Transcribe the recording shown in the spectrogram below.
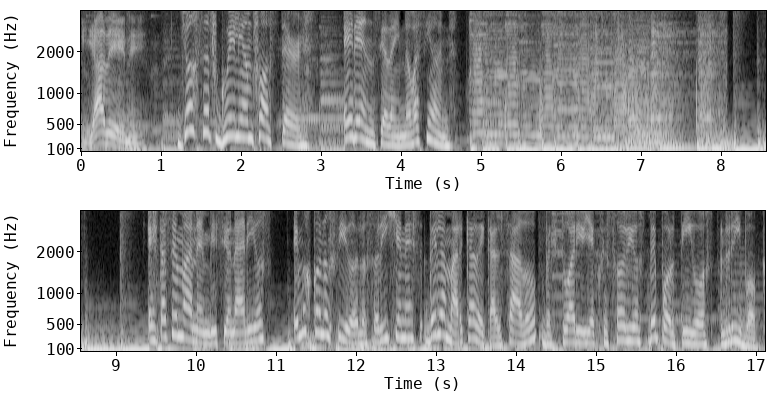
y ADN. Joseph William Foster. Herencia de innovación. Esta semana en Visionarios hemos conocido los orígenes de la marca de calzado, vestuario y accesorios deportivos Reebok.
